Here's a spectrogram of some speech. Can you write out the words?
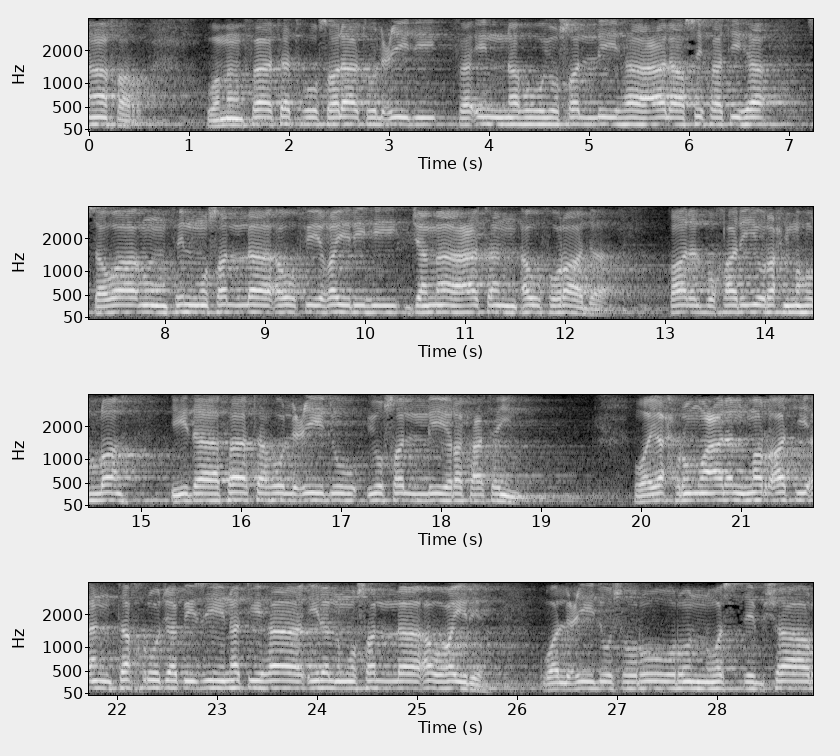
آخر. ومن فاتته صلاة العيد فإنه يصليها على صفتها سواء في المصلى أو في غيره جماعة أو فرادا. قال البخاري رحمه الله إذا فاته العيد يصلي ركعتين. ويحرم على المرأة أن تخرج بزينتها إلى المصلى أو غيره والعيد سرور واستبشار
